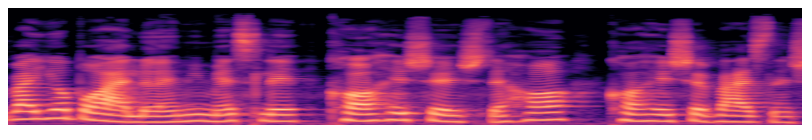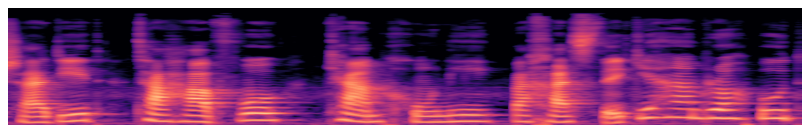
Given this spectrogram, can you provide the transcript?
و یا با علائمی مثل کاهش اشتها، کاهش وزن شدید، تهوع، کمخونی و خستگی همراه بود،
